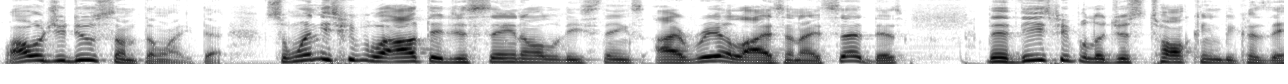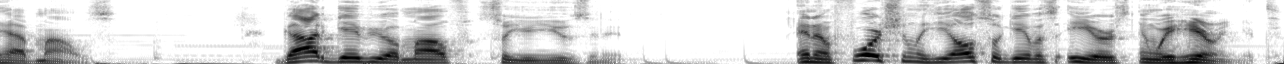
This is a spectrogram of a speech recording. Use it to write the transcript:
Why would you do something like that? So when these people are out there just saying all of these things, I realize, and I said this, that these people are just talking because they have mouths. God gave you a mouth, so you're using it. And unfortunately, He also gave us ears, and we're hearing it.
